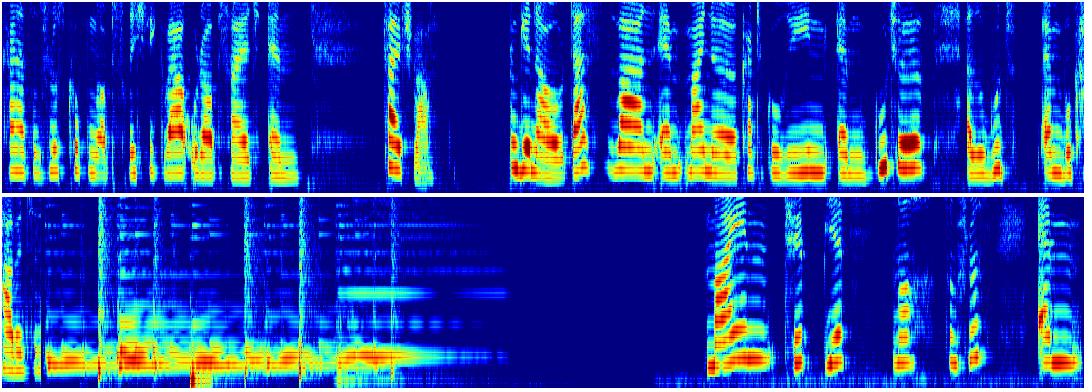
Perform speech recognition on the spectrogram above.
kann er zum Schluss gucken, ob es richtig war oder ob es halt ähm, falsch war. Genau, das waren ähm, meine Kategorien ähm, gute, also gut ähm, Vokabeln zu Mein Tipp jetzt noch zum Schluss ähm,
